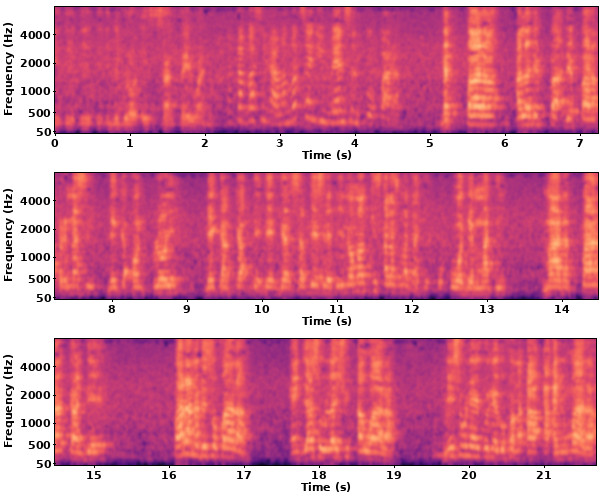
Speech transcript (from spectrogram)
i i i i de grong isa Taiwan. Matabasi Raman, wat zijn uw wensen voor para? dat para ala den pa den para prenasi den ka employ den kan ka den den den sab des refi no man kis alas mataki o de mati. Maar dat para kan de para no de so para. En jaso la shoot awara mi su ne ku ne go fanga a, a, anyumara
